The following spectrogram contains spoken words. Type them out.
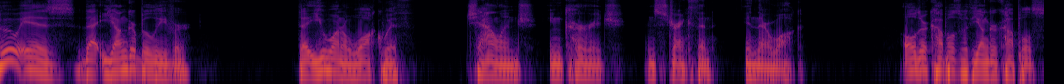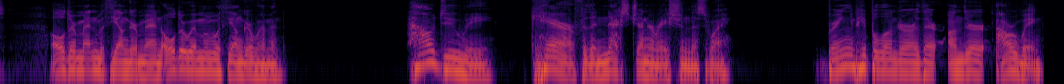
Who is that younger believer that you want to walk with, challenge, encourage, and strengthen in their walk? Older couples with younger couples, older men with younger men, older women with younger women. How do we care for the next generation this way? Bringing people under their under our wing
